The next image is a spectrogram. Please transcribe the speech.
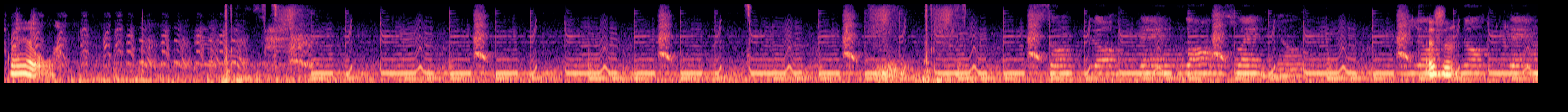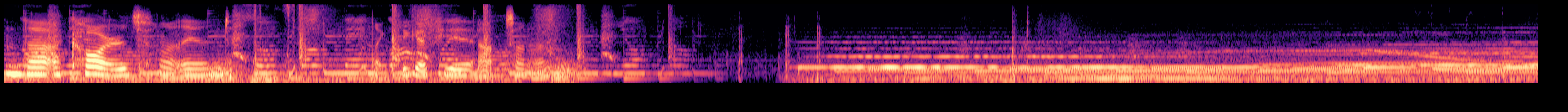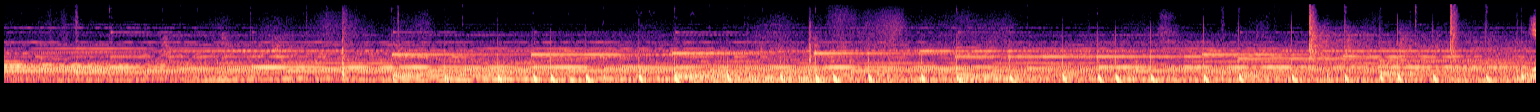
Well. Isn't that a card at the end? Like to give you accent.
